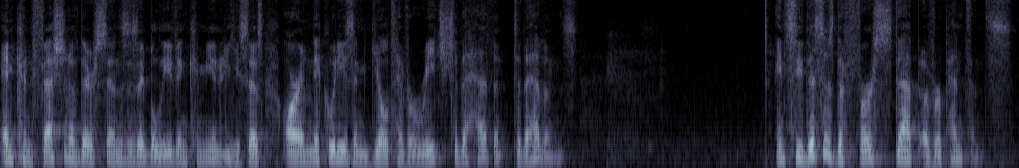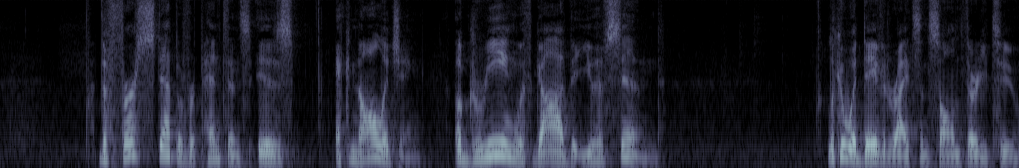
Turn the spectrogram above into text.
and confession of their sins as a believing community. He says, Our iniquities and guilt have reached to the, heaven, to the heavens. And see, this is the first step of repentance. The first step of repentance is acknowledging agreeing with God that you have sinned. Look at what David writes in Psalm 32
